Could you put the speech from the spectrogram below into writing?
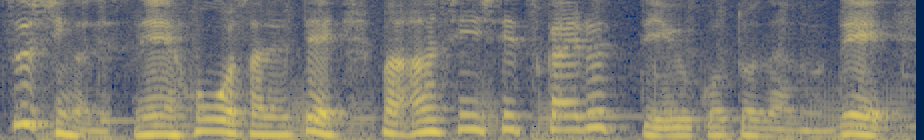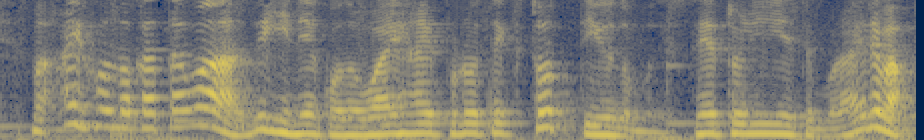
通信がですね、保護されて、まあ、安心して使えるっていうことなので、まあ、iPhone の方は、ぜひね、この Wi-Fi プロテクトっていうのもですね、取り入れてもらえれば、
